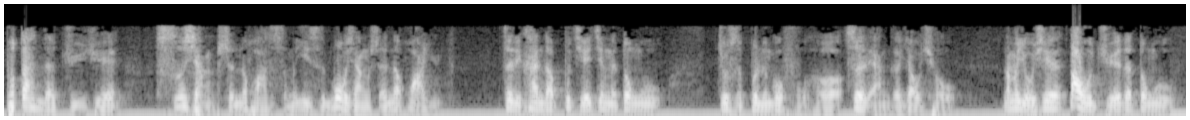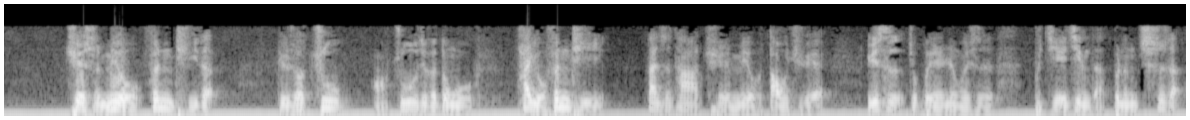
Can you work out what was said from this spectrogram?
不断的咀嚼思想神的话是什么意思？默想神的话语。这里看到不洁净的动物。就是不能够符合这两个要求。那么有些盗掘的动物却是没有分蹄的，比如说猪啊，猪这个动物它有分蹄，但是它却没有盗掘，于是就被人认为是不洁净的，不能吃的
